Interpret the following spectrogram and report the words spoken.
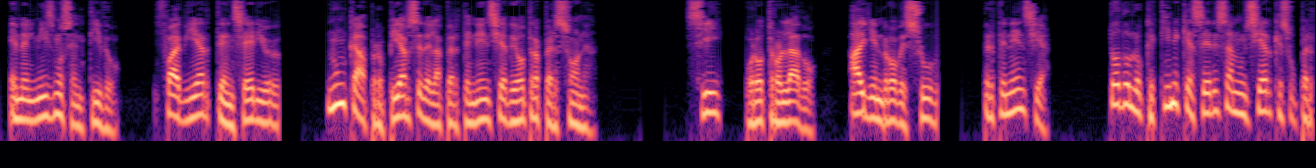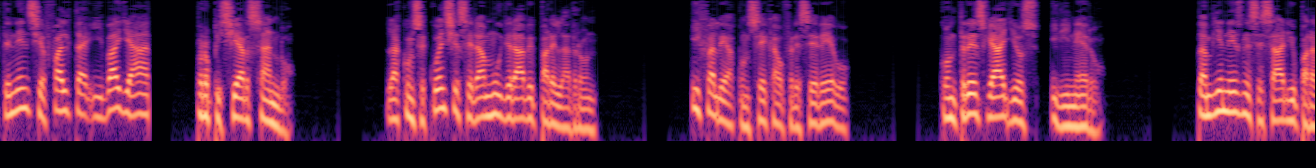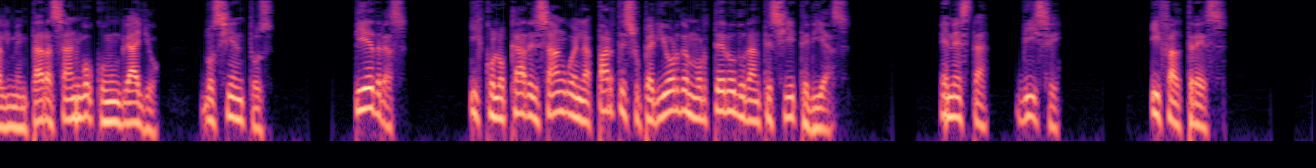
En el mismo sentido, Ifa advierte en serio, nunca apropiarse de la pertenencia de otra persona. Si, por otro lado, alguien robe su pertenencia, todo lo que tiene que hacer es anunciar que su pertenencia falta y vaya a propiciar salvo. La consecuencia será muy grave para el ladrón. Ifa le aconseja ofrecer Evo con tres gallos y dinero. También es necesario para alimentar a Sango con un gallo, doscientos piedras, y colocar el sango en la parte superior del mortero durante siete días. En esta, dice. IFA 3.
